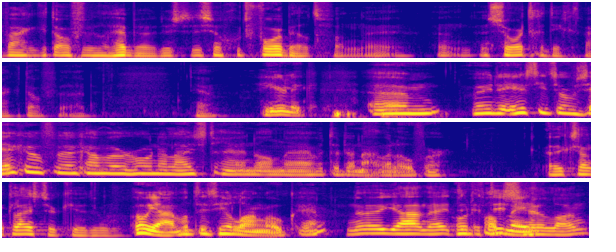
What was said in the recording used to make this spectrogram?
waar ik het over wil hebben. Dus het is een goed voorbeeld van uh, een, een, soort gedicht waar ik het over wil hebben. Ja. Heerlijk. Um, wil je er eerst iets over zeggen of uh, gaan we er gewoon naar luisteren en dan hebben we het er daarna wel over? ik zal een klein stukje doen. Oh ja, want het is heel lang ook, hè? Nee, ja, nee, het, oh, het, het is mee. heel lang.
